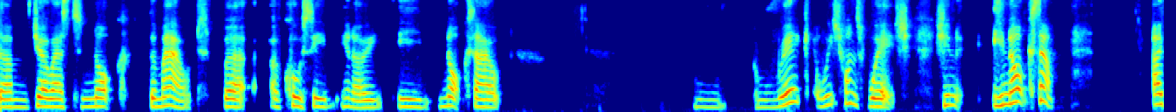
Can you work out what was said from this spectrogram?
um, Joe has to knock them out. But of course, he, you know, he, he knocks out Rick. Which one's which? She, he knocks out. I,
